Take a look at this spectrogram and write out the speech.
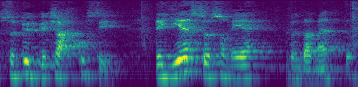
som bygger kirka si. Det er Jesus som er fundamentet.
